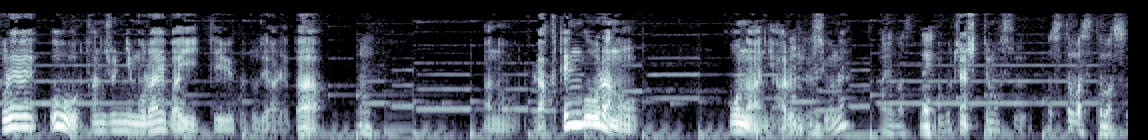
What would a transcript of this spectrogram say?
それを単純にもらえばいいっていうことであれば、うん。あの、楽天ゴーラのコーナーにあるんですよね。ありますねま。こちゃん知ってます？知ってます、知ってます。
